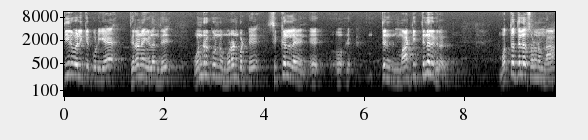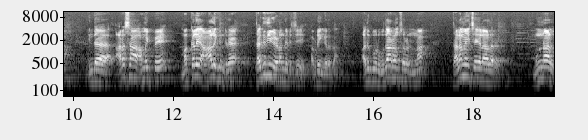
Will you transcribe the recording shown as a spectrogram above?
தீர்வளிக்கக்கூடிய திறனை இழந்து ஒன்றுக்கொன்று முரண்பட்டு சிக்கலில் தின் மாட்டி திணறுகிறது. மொத்தத்தில் சொல்லணும்னா இந்த அரச அமைப்பே மக்களை ஆளுகின்ற தகுதியை இழந்துடுச்சு அப்படிங்கிறது தான் அதுக்கு ஒரு உதாரணம் சொல்லணும்னா தலைமைச் செயலாளர் முன்னாள்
